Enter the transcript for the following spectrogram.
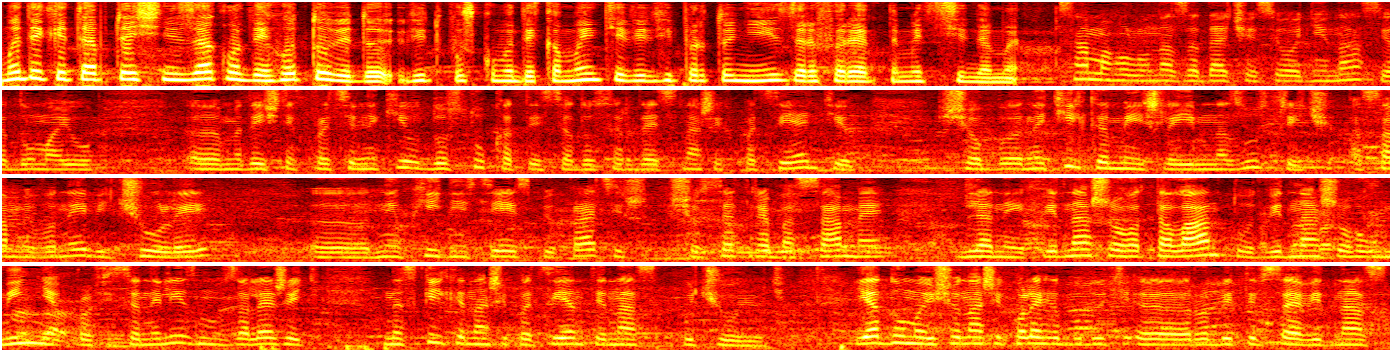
Медики та аптечні заклади готові до відпуску медикаментів від гіпертонії за референтними цінами. Сама головна задача сьогодні нас, я думаю, е, медичних працівників достукатися до сердець наших пацієнтів, щоб не тільки ми йшли їм на зустріч, а саме вони відчули необхідність цієї співпраці, що це треба саме для них. Від нашого таланту, від нашого вміння, професіоналізму залежить наскільки наші пацієнти нас почують. Я думаю, що наші колеги будуть е, робити все від нас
